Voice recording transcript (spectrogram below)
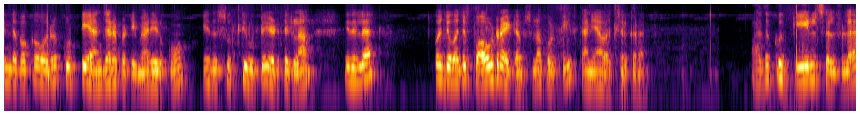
இந்த பக்கம் ஒரு குட்டி அஞ்சரைப்பட்டி மாதிரி இருக்கும். இது சுற்றி விட்டு எடுத்துக்கலாம். இதில் கொஞ்சம் கொஞ்சம் பவுடர் ஐட்டம்ஸ்லாம் கொட்டி தனியாக வச்சுருக்கிறேன். அதுக்கும் கீழ் செல்ஃபில்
